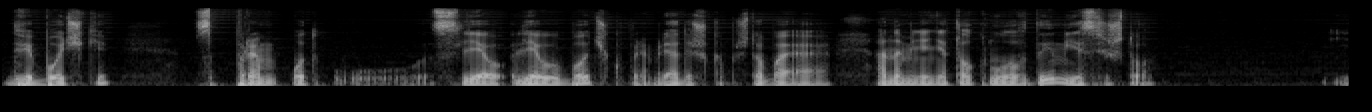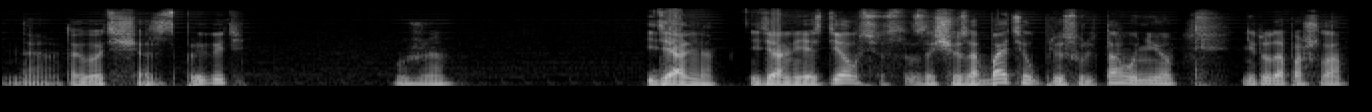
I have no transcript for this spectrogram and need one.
две бочки. С, прям вот с лев, левую бочку, прям рядышком, чтобы э, она меня не толкнула в дым, если что. И, да, так давайте сейчас спрыгать уже. Идеально. Идеально я сделал все, еще забатил, плюс ульта у нее не туда пошла.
